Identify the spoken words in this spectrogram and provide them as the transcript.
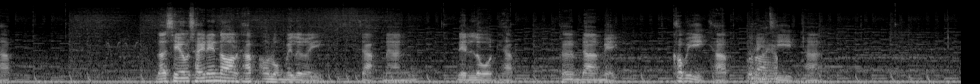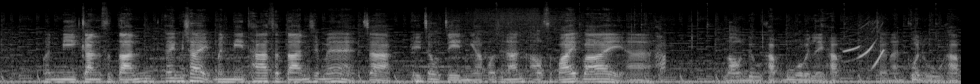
ครับลาเชลใช้แน่นอนครับ เอาลงไปเลย จากนั้นเดนโลนครับ เพิ่มดาเมจเข้าไปอีกครับในทีมฮะ มันมีการสตันเอ้ยไม่ใช่ มันมีท่าสตันใช่ไหมจากไอ้เจ้าจีนครับ เพราะฉะนั้นเอาสไปไป อ่า ลองดูครับมั่วไปเลยครับ จากนั้นกวนอูครับ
